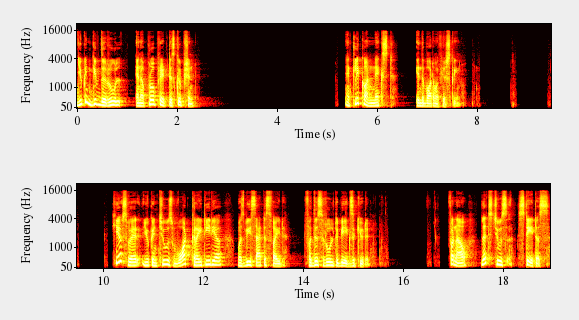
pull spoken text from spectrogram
You can give the rule an appropriate description and click on Next in the bottom of your screen. Here's where you can choose what criteria must be satisfied for this rule to be executed. For now, let's choose status.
